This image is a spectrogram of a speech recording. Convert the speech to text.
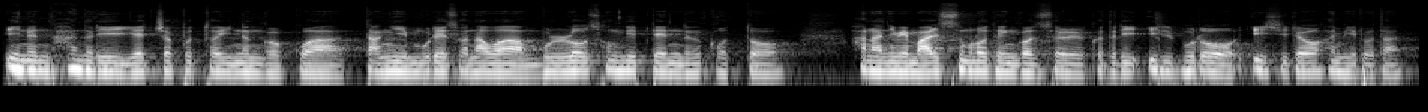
이는 하늘이 옛적부터 있는 것과 땅이 물에서 나와 물로 성립된 것도 하나님의 말씀으로 된 것을 그들이 일부러 잊으려 함이로다.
